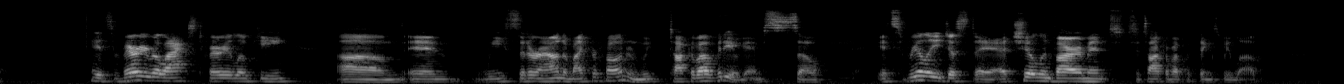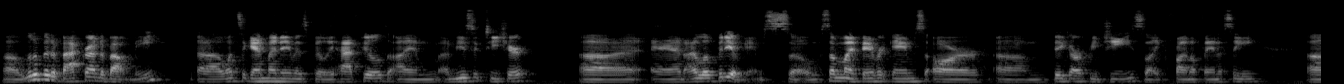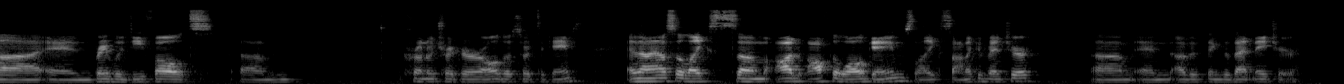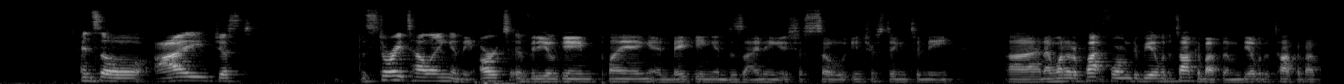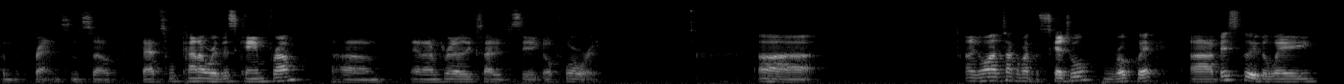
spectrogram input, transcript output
It's very relaxed, very low key, um, and we sit around a microphone and we talk about video games. So it's really just a, a chill environment to talk about the things we love. A little bit of background about me. Uh, once again, my name is Billy Hatfield. I am a music teacher, uh, and I love video games. So some of my favorite games are um, big RPGs like Final Fantasy uh, and Bravely Default, um, Chrono Trigger, all those sorts of games. And then I also like some odd off the wall games like Sonic Adventure um, and other things of that nature. And so I just the storytelling and the art of video game playing and making and designing is just so interesting to me. Uh, and I wanted a platform to be able to talk about them, be able to talk about them with friends. And so that's kind of where this came from. Um, and I'm really excited to see it go forward. Uh, I want to talk about the schedule real quick. Uh, basically, the way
